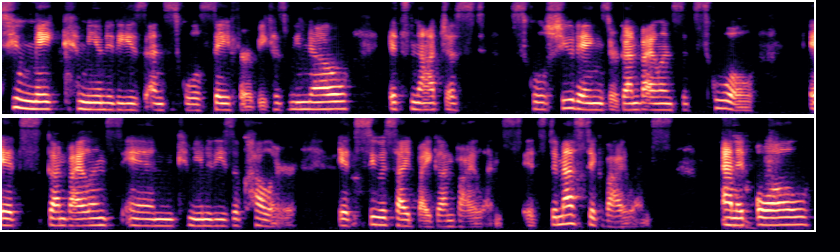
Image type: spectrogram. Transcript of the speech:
to make communities and schools safer because we know it's not just school shootings or gun violence at school it's gun violence in communities of color. It's suicide by gun violence. It's domestic violence. And it mm-hmm. all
